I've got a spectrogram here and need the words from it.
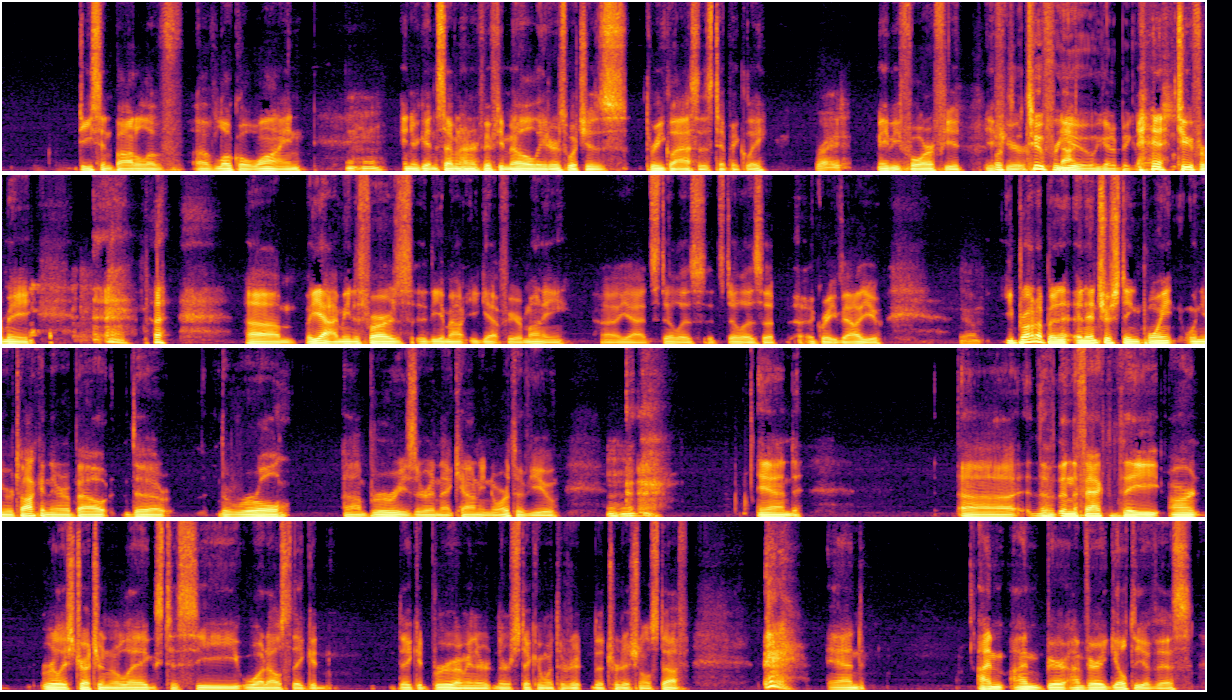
decent bottle of of local wine, hmm and you're getting 750 milliliters, which is three glasses typically, Right. maybe four if you if well, you're two for not- you. You got a big glass. two for me. um, but yeah, I mean, as far as the amount you get for your money, uh, yeah, it still is. It still is a, a great value. Yeah. You brought up an, an interesting point when you were talking there about the the rural uh, breweries that are in that county north of you, hmm and uh, the and the fact that they aren't really stretching their legs to see what else they could they could brew. I mean, they're they're sticking with the, the traditional stuff, and I'm I'm very I'm very guilty of this,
